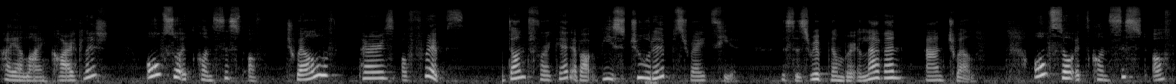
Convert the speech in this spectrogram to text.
Hyaline cartilage. Also, it consists of 12 pairs of ribs. Don't forget about these two ribs right here. This is rib number 11 and 12. Also, it consists of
